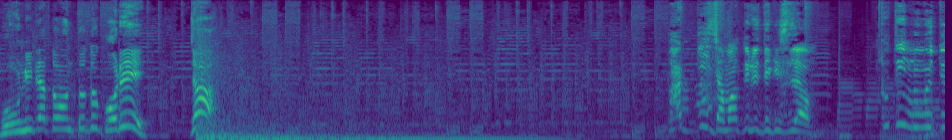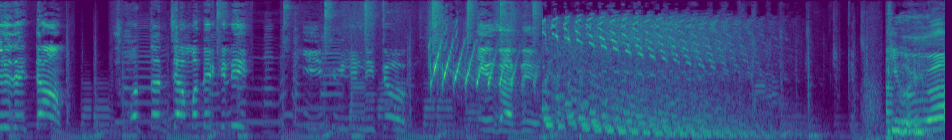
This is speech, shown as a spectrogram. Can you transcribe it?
বৌনিটা তো অন্তত করে। যা। ভাগ্যি জামা তুলে দেখেছিলাম। যদি নুঙ্গি তুলে দেখতাম। সর্দার যে আমাদের খেলি কে জানে? উয়া!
